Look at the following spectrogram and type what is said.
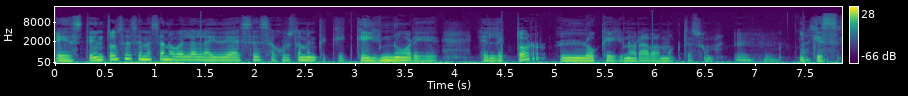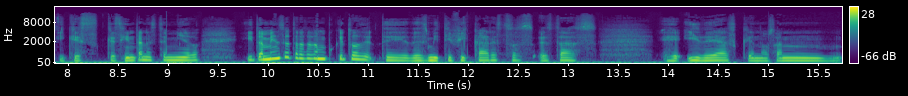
Este, entonces en esta novela la idea es esa, justamente que, que ignore el lector lo que ignoraba Moctezuma y, que, y que, que, sientan este miedo y también se trata un poquito de, de desmitificar estas estas eh, ideas que nos han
